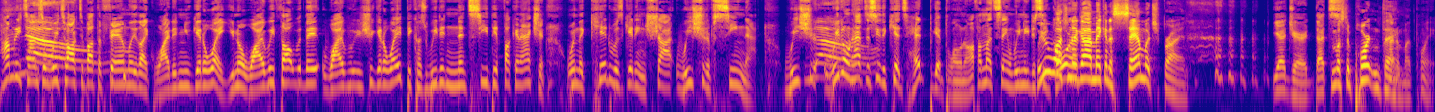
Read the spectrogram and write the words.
How many times have we talked about the family? Like, why didn't you get away? You know why we thought they why we should get away because we didn't see the fucking action. When the kid was getting shot, we should have seen that. We should. We don't have to see the kid's head get blown off. I'm not saying we need to see We see. were watching gore. a guy making a sandwich, Brian. Yeah, Jared, that's The most important thing. kind thing. of my point.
